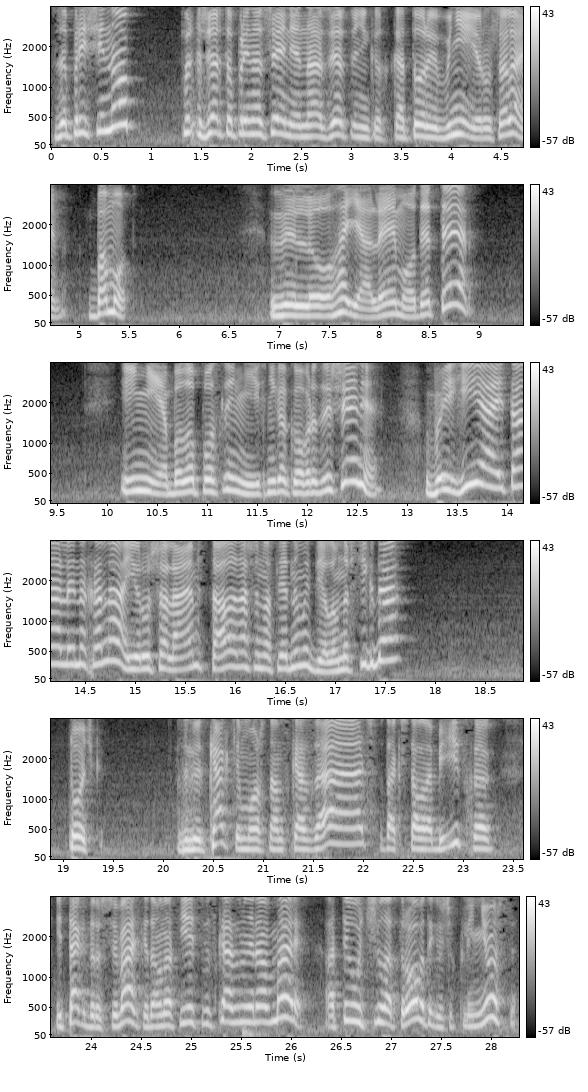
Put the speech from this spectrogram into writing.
запрещено жертвоприношение на жертвенниках, которые вне Иерушалайма, бамот. И не было после них никакого разрешения. Веги айтали нахала. Иерушалаем стала нашим наследным делом навсегда. Точка. Он говорит, как ты можешь нам сказать, что так считал Раби Ицхак, и так драшивать, когда у нас есть высказывание Равмаре, а ты учил от Рова, ты говоришь, клянешься.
